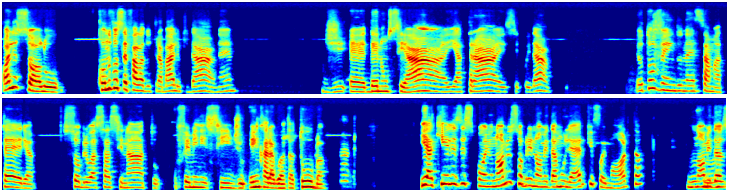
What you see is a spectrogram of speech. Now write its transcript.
Olha só, Lu, quando você fala do trabalho que dá, né, de é, denunciar, ir atrás, se cuidar, eu estou vendo nessa matéria sobre o assassinato, o feminicídio em Caraguatatuba, e aqui eles expõem o nome e o sobrenome da mulher que foi morta, o nome uhum. das.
